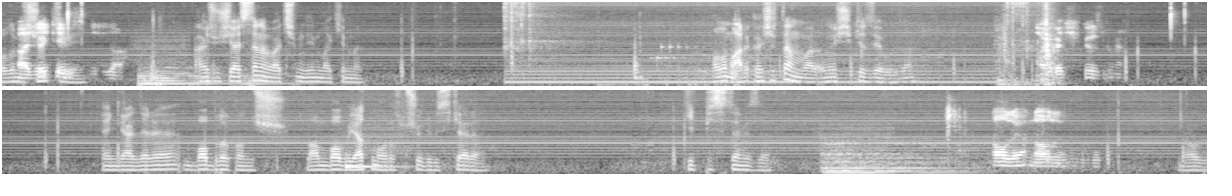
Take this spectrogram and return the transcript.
Oğlum bir şey yok ki. Ben şu şey açsana bir açayım diyeyim bakayım ben. Oğlum arka ışıkta mı var? Onun ışık yazıyor burada. Arkadaş gözükmüyor. Engellere Bob'la konuş. Lan Bob yatma orospu şöyle bir sikere. Git pis temizle. Ne oluyor? Ne oluyor? Ne oldu?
